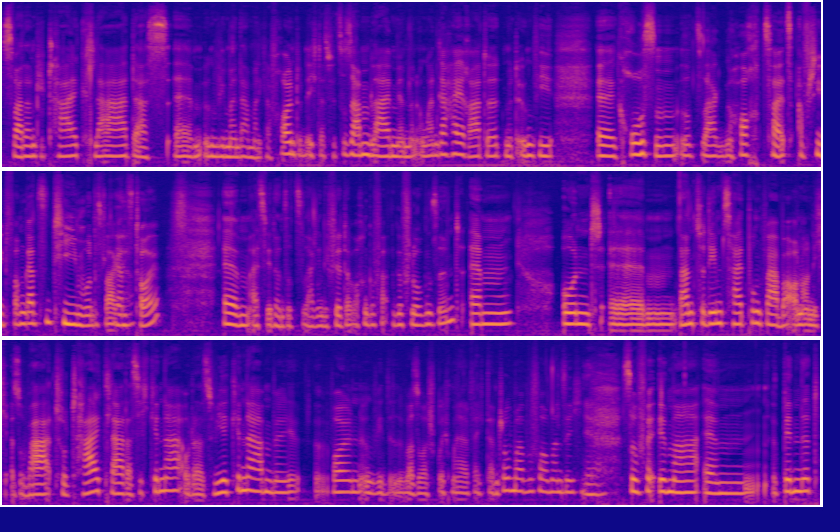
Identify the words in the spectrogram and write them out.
es war dann total klar, dass ähm, irgendwie mein damaliger Freund und ich, dass wir zusammenbleiben. Wir haben dann irgendwann geheiratet mit irgendwie äh, großem sozusagen Hochzeitsabschied vom ganzen Team und es war ja. ganz toll, ähm, als wir dann sozusagen in die vierte Woche geflogen sind. Ähm, und ähm, dann zu dem Zeitpunkt war aber auch noch nicht, also war total klar, dass ich Kinder oder dass wir Kinder haben will, wollen. Irgendwie über sowas spricht man ja vielleicht dann schon mal, bevor man sich ja. so für immer ähm, bindet.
